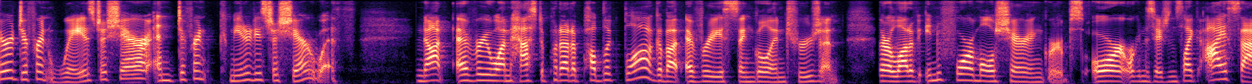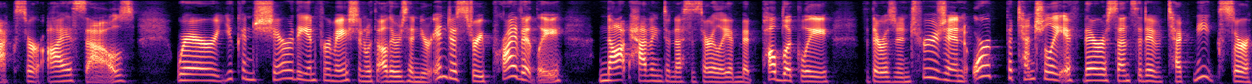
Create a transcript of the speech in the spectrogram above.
there are different ways to share and different communities to share with. Not everyone has to put out a public blog about every single intrusion. There are a lot of informal sharing groups or organizations like ISACs or ISAOs where you can share the information with others in your industry privately, not having to necessarily admit publicly that there was an intrusion, or potentially if there are sensitive techniques or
